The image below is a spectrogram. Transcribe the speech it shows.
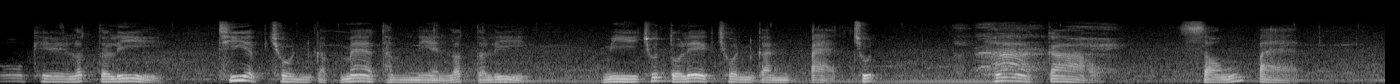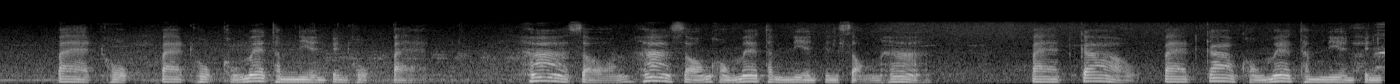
โอเคลอตเตอรี่ เทียบชนกับแม่ทำเนียนลอตเตอรี่ มีชุดตัวเลขชนกัน 8 ชุด 59 28 86 86 ของแม่ทำเนียนเป็น 68 52 52 ของแม่ทำเนียนเป็น 25 89 89 ของแม่ทำเนียนเป็น 98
